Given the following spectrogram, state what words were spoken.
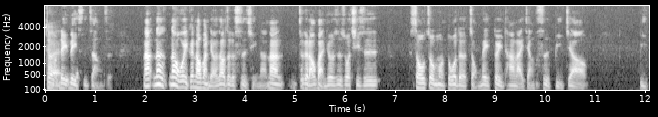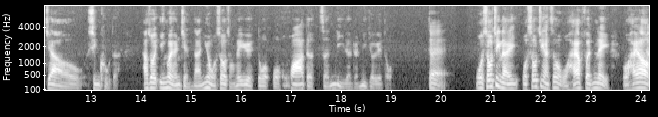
对，哦、类类似这样子。那那那我也跟老板聊到这个事情啊，那这个老板就是说，其实收这么多的种类对他来讲是比较比较辛苦的。他说，因为很简单，因为我收的种类越多，我花的整理的人力就越多。对，我收进来，我收进来之后，我还要分类，我还要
